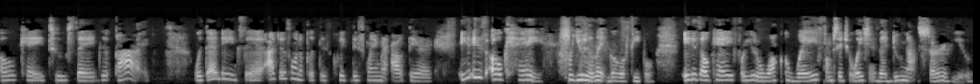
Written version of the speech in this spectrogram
okay to say goodbye. With that being said, I just want to put this quick disclaimer out there. It is okay for you to let go of people. It is okay for you to walk away from situations that do not serve you.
